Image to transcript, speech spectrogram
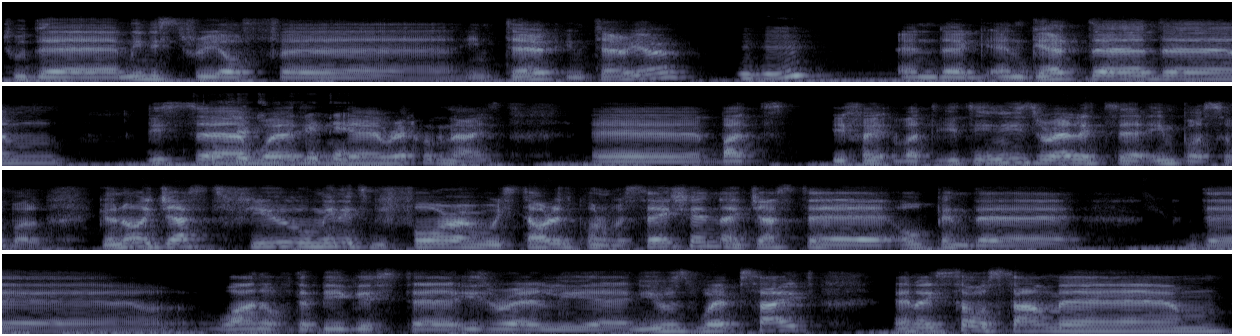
to the Ministry of uh, Inter- Interior mm-hmm. and uh, and get the the um, this uh, wedding uh, recognized. Uh, but if I, but it, in Israel it's uh, impossible. You know, just few minutes before we started conversation, I just uh, opened the the one of the biggest uh, Israeli uh, news website, and I saw some um,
